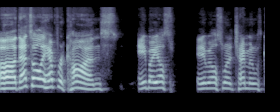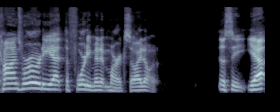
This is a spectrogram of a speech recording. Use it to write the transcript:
Uh, that's all I have for cons. Anybody else? Anybody else want to chime in with cons? We're already at the 40 minute mark, so I don't let's see. Yeah,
